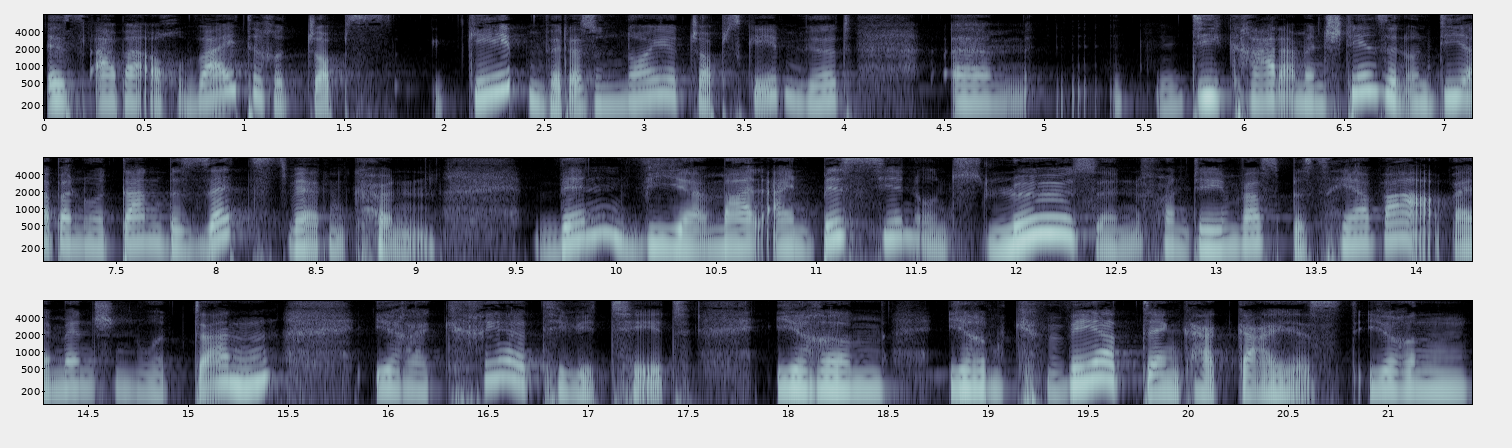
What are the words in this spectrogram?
es aber auch weitere Jobs geben wird, also neue Jobs geben wird, ähm, die gerade am Entstehen sind und die aber nur dann besetzt werden können, wenn wir mal ein bisschen uns lösen von dem, was bisher war, weil Menschen nur dann ihrer Kreativität, ihrem, ihrem Querdenkergeist, ihren,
